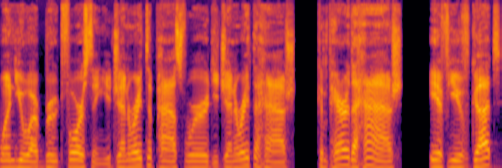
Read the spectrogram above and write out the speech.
when you are brute forcing. You generate the password, you generate the hash, compare the hash, if you've got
